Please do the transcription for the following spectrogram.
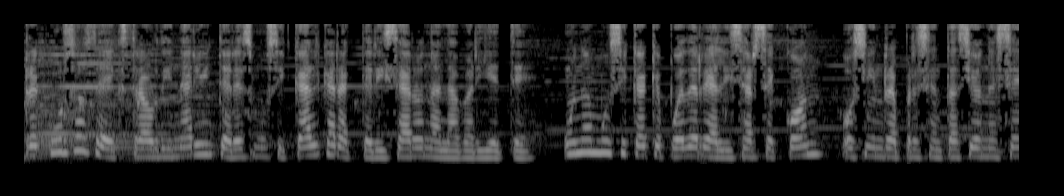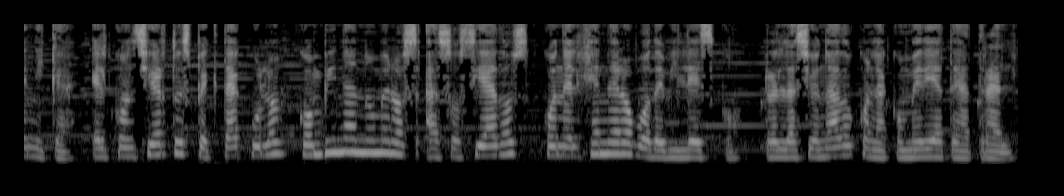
Recursos de extraordinario interés musical caracterizaron a la variete, una música que puede realizarse con o sin representación escénica. El concierto espectáculo combina números asociados con el género vodevilesco, relacionado con la comedia teatral.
